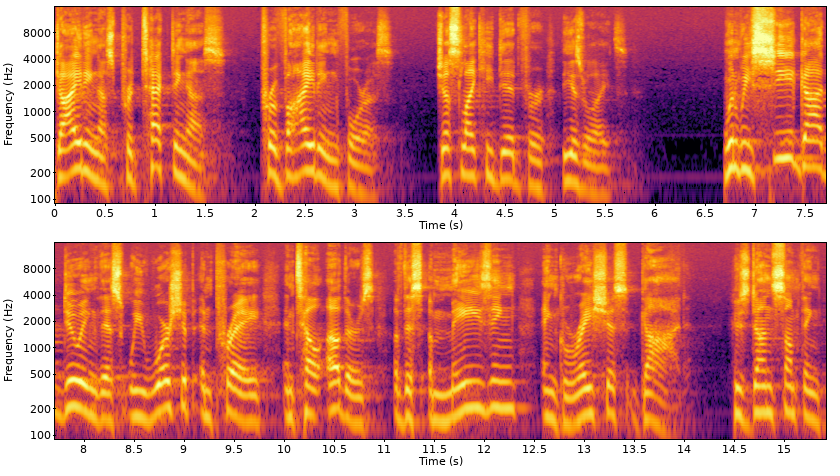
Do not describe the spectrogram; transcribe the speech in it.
guiding us, protecting us, providing for us, just like He did for the Israelites. When we see God doing this, we worship and pray and tell others of this amazing and gracious God who's done something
